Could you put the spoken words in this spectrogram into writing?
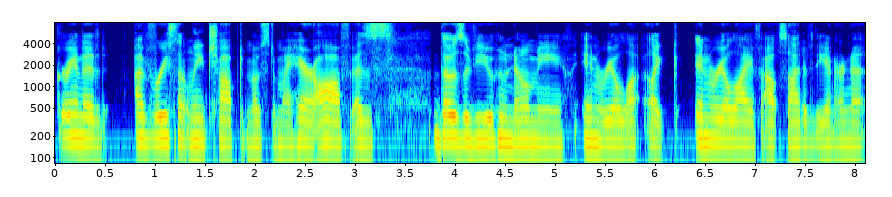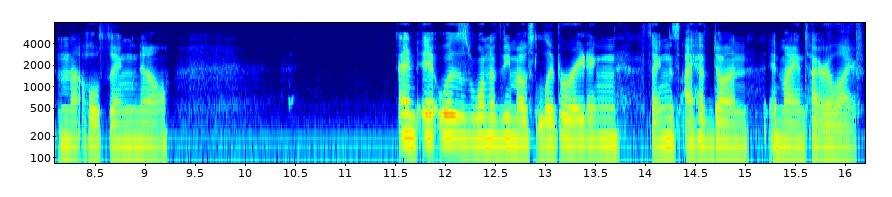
Granted, I've recently chopped most of my hair off as those of you who know me in real li- like in real life outside of the internet and that whole thing know. And it was one of the most liberating things I have done in my entire life.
